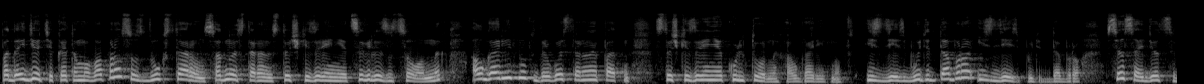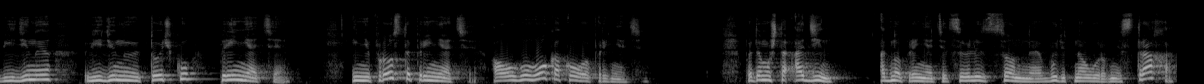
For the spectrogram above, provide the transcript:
подойдете к этому вопросу с двух сторон. С одной стороны, с точки зрения цивилизационных алгоритмов, с другой стороны, с точки зрения культурных алгоритмов. И здесь будет добро, и здесь будет добро. Все сойдется в единую, в единую точку принятия. И не просто принятие, а ого-го какого принятия. Потому что один, одно принятие цивилизационное будет на уровне страха,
